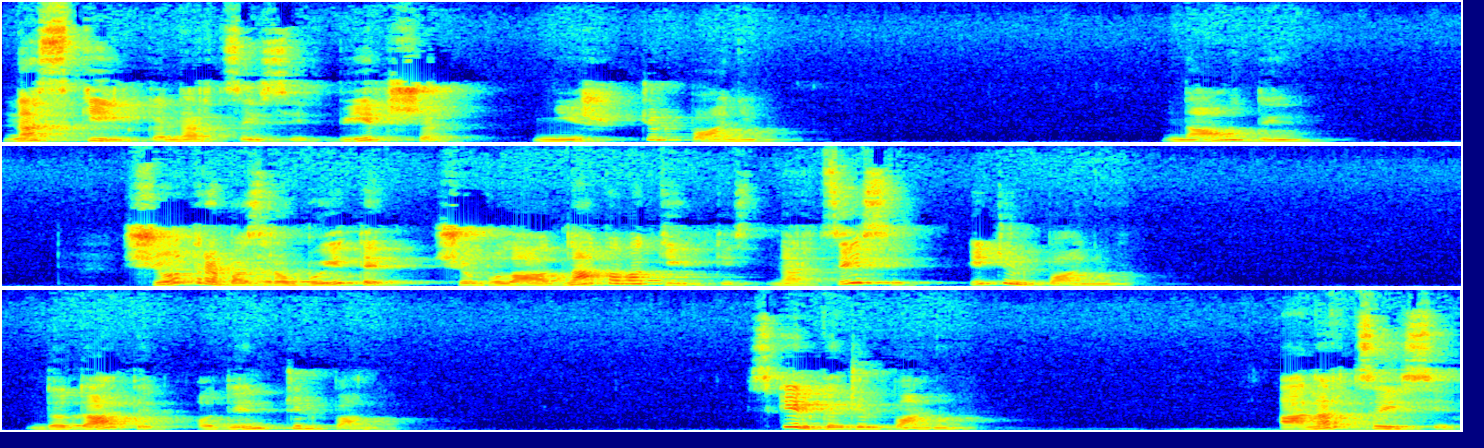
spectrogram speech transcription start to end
Наскільки нарцисів більше, ніж тюльпанів? На один. Що треба зробити, щоб була однакова кількість нарцисів і тюльпанів? Додати один тюльпан. Скільки тюльпанів? А нарцисів?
